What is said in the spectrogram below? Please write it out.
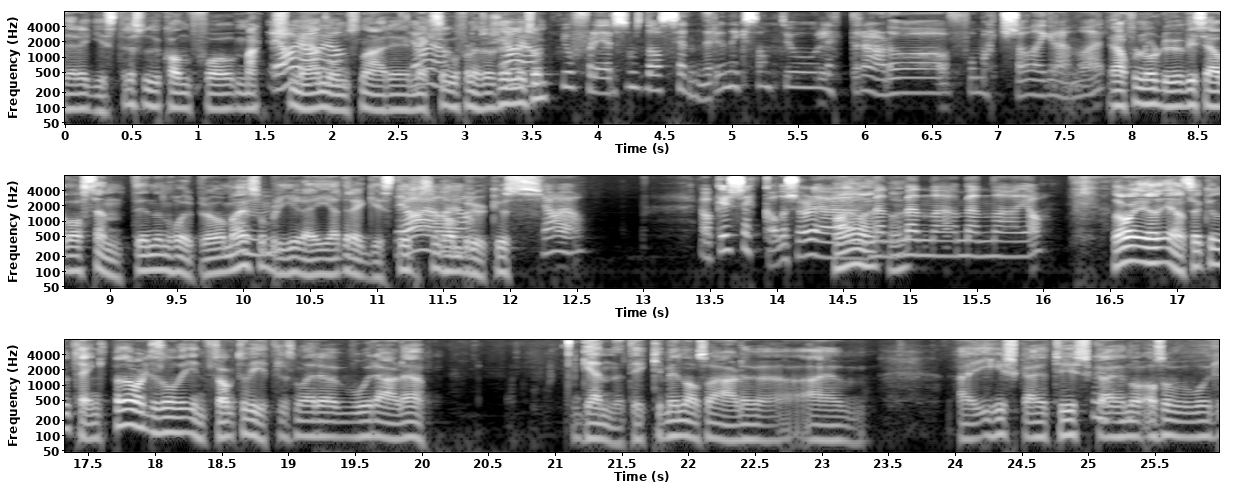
det registeret, så du kan få match Ja, ja, med ja. noen som er i Ja, ja. Mexico for den saks skyld, ja, ja. liksom. Jo flere som da sender inn, jo lettere er det å få matcha de greiene der. Ja, for når du, hvis jeg da sendte inn en hårprøve av meg, så blir det i et register Mm. Ja, ja, som kan ja. brukes. Ja, ja. Jeg har ikke sjekka det sjøl, men, men, eh, men eh, ja. Det var det eneste jeg kunne tenkt meg, det var litt sånn interessant å vite liksom, hvor er det genetikken min, altså er det, er jeg, er jeg irsk, er jeg tysk, er jeg Mm. no, altså hvor,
